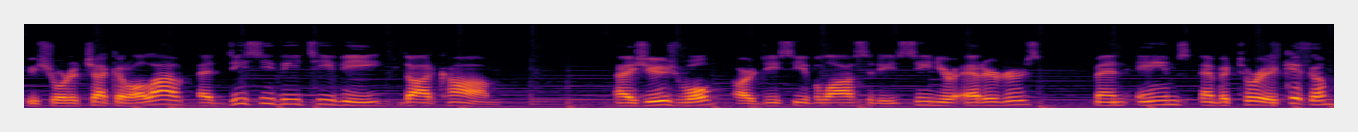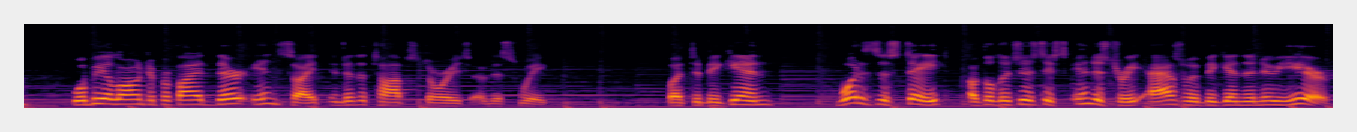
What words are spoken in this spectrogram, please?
Be sure to check it all out at dcvtv.com. As usual, our DC Velocity senior editors Ben Ames and Victoria Kickham will be along to provide their insight into the top stories of this week. But to begin, what is the state of the logistics industry as we begin the new year?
